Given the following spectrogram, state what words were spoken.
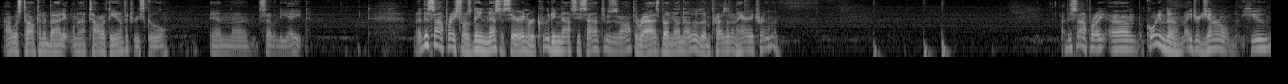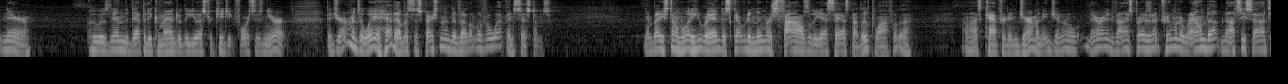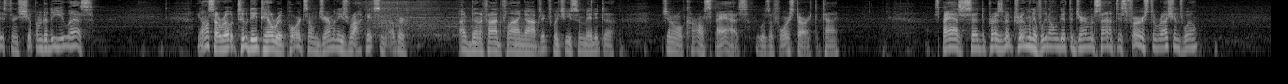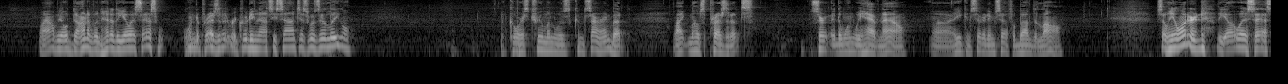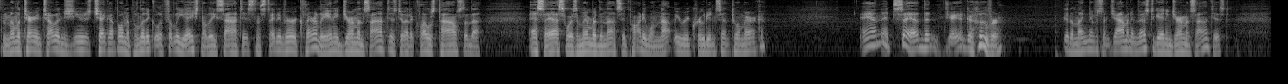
I was talking about it when I taught at the infantry school in uh, 78. Now, this operation was deemed necessary, and recruiting Nazi scientists was authorized by none other than President Harry Truman. Now, This operate, um, according to Major General Hugh Knerr, who was then the deputy commander of the U.S. Strategic Forces in Europe, the Germans are way ahead of us, especially in the development of weapon systems. And based on what he read, discovered in numerous files of the SS and the Luftwaffe, the Allies captured in Germany, General Knerr advised President Truman to round up Nazi scientists and ship them to the U.S. He also wrote two detailed reports on Germany's rockets and other identified flying objects, which he submitted to General Carl Spaatz, who was a four star at the time. Spaatz said to President Truman, if we don't get the German scientists first, the Russians will. Well, Bill Donovan, head of the OSS, warned the president recruiting Nazi scientists was illegal. Of course, Truman was concerned, but like most presidents, certainly the one we have now, uh, he considered himself above the law. So he ordered the OSS and military intelligence units to check up on the political affiliation of these scientists and stated very clearly any German scientist who had a close ties to the SS was a member of the Nazi Party will not be recruited and sent to America. And it said that J. Edgar Hoover did a magnificent job in investigating German scientists.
